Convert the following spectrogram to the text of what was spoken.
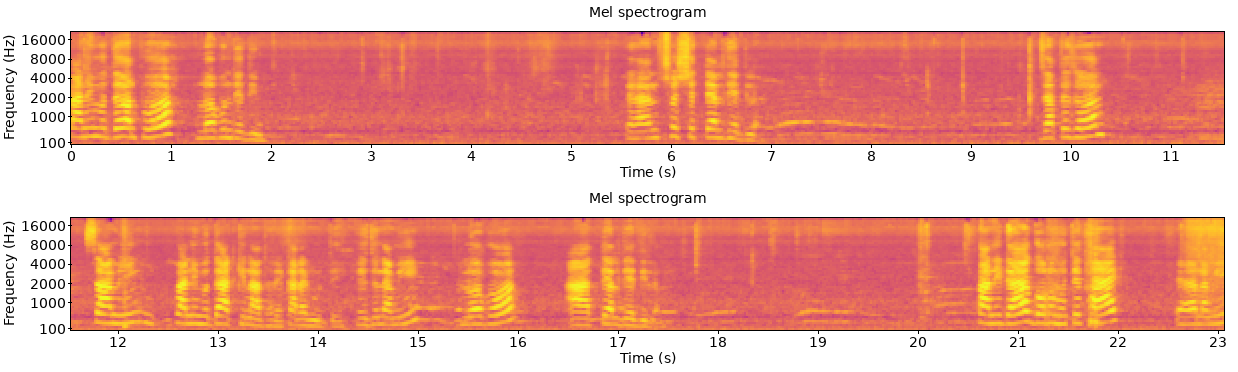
পানির মধ্যে অল্প লবণ দিয়ে দিম। এখন সর্ষের তেল দিয়ে দিলাম। যাতে জন চাউমিন পানির মধ্যে আটকে না ধরে কারার মধ্যে। সেই জন্য আমি লবণ আর তেল দিয়ে দিলাম। পানিটা গরম হতে থাক। এখন আমি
